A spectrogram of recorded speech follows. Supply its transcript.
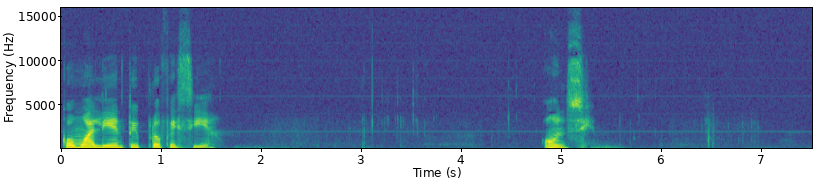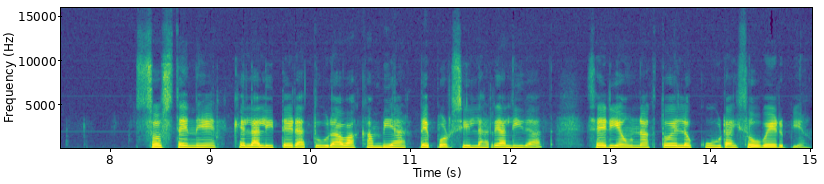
como aliento y profecía. 11. Sostener que la literatura va a cambiar de por sí la realidad sería un acto de locura y soberbia.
